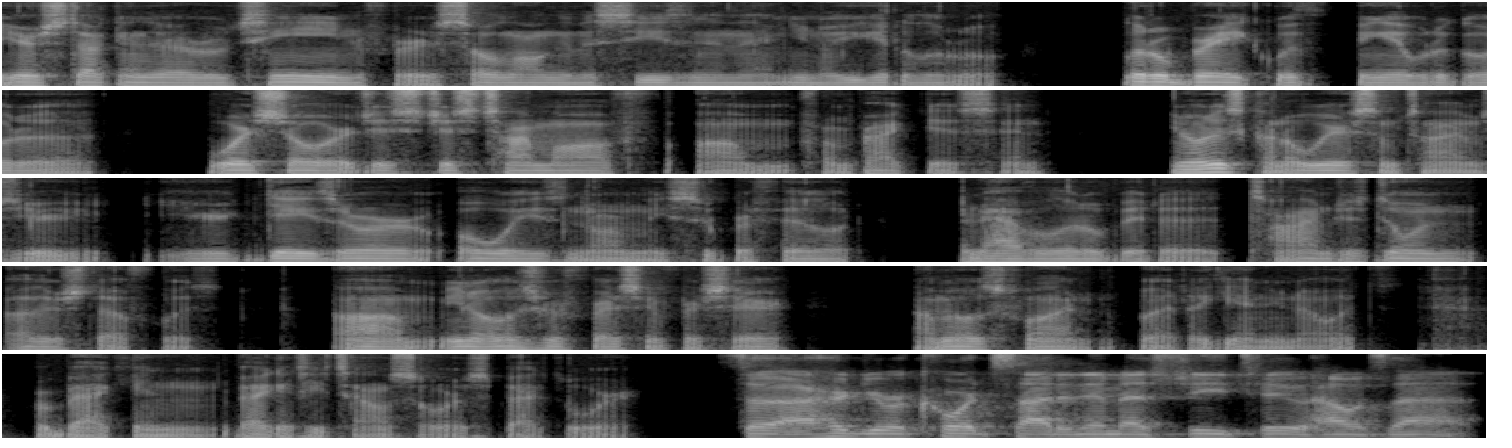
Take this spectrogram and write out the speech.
you're stuck in a routine for so long in the season, and then you know you get a little little break with being able to go to war show or just just time off um from practice, and you know it is kind of weird sometimes. Your your days are always normally super filled, and have a little bit of time just doing other stuff was, um, you know, it was refreshing for sure. Um, it was fun, but again, you know, it's we're back in back in T Town, so it's back to work. So I heard you were courtside at MSG too. How was that?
